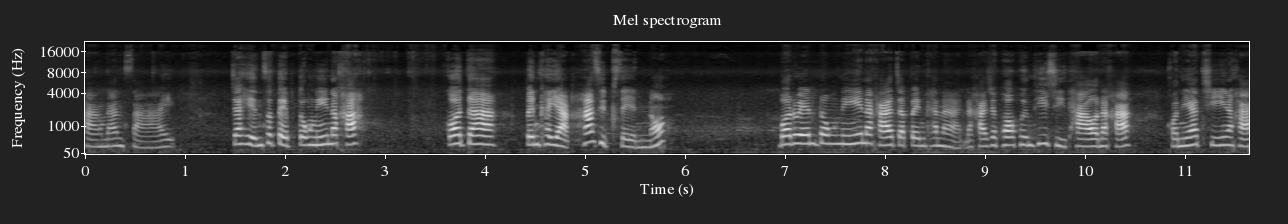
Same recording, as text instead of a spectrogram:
ทางด้านซ้าย จะเห็นสเต็ปตรงนี้นะคะ ก็จะเป็นขยัก 50 เซนเนาะ บริเวณตรงนี้นะคะจะเป็นขนาดนะคะ เฉพาะพื้นที่สีเทานะคะขออนุญาตชี้นะคะ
